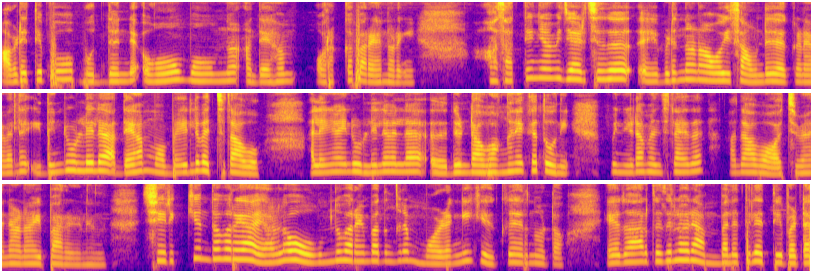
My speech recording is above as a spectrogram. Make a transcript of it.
അവിടെ എത്തിയപ്പോൾ ബുദ്ധന്റെ ഓം ഓം എന്ന് അദ്ദേഹം ഉറക്കെ പറയാൻ തുടങ്ങി. ആ സത്യം ഞാൻ വിചാരിച്ചത് എവിടെ നിന്നാണാവോ ഈ സൗണ്ട് കേൾക്കണേ. വല്ല ഇതിന്റെ ഉള്ളിൽ അദ്ദേഹം മൊബൈലിൽ വെച്ചതാവോ? അല്ലെങ്കിൽ അതിന്റെ ഉള്ളിൽ വല്ല ഇതുണ്ടാവോ? അങ്ങനെയൊക്കെ തോന്നി. പിന്നീടാണ് മനസ്സിലായത് അത് ആ വാച്ച്മാനാണ് ഈ പറയണതെന്ന് ശരിക്കും എന്താ പറയുക അയാളുടെ ഓം എന്ന് പറയുമ്പോൾ അതിങ്ങനെ മുഴങ്ങി കേൾക്കുമായിരുന്നു കേട്ടോ. യഥാർത്ഥത്തിൽ ഒരു അമ്പലത്തിൽ എത്തിപ്പെട്ടാൽ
